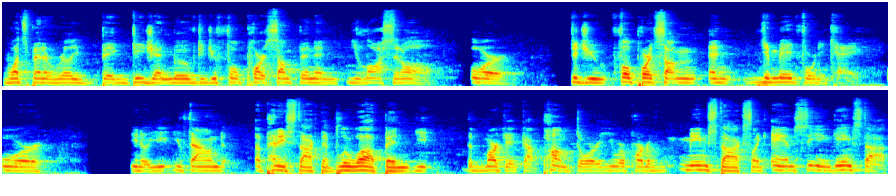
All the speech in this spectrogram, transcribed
what's been a really big degen move. Did you full port something and you lost it all? Or did you full port something and you made 40K? Or, you know, you, you found a penny stock that blew up and you, the market got pumped or you were part of meme stocks like AMC and GameStop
